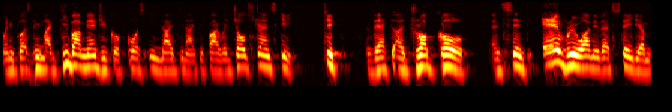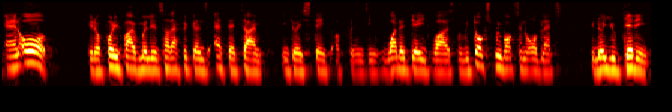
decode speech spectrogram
when it was the Madiba Magic, of course, in 1995, when Joel Stransky kicked that uh, drop goal and sent everyone in that stadium and all, you know, 45 million South Africans at that time into a state of frenzy. What a day it was. When we talk Springboks and All Blacks, you know, you're getting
